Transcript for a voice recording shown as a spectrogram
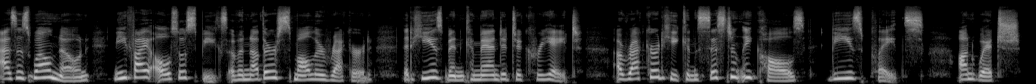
as is well known, Nephi also speaks of another smaller record that he has been commanded to create, a record he consistently calls these plates, on which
